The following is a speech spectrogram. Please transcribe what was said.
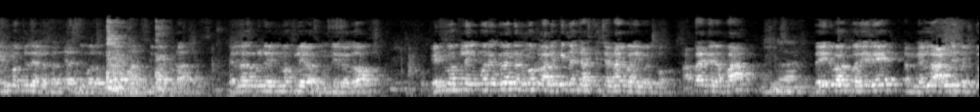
ಹೆಣ್ಮಕ್ಳು ಎಲ್ಲ ಸರ್ ಜಾಸ್ತಿ ಬರೋದು ಕೂಡ ಎಲ್ಲದ್ರಲ್ಲೂ ಹೆಣ್ಮಕ್ಳು ಇವಾಗ ಮುಂದಿರೋದು ಹೆಣ್ಮಕ್ಳು ಹೆಂಗ್ ಬರೀದ್ರೆ ಗಂಡ್ಮಕ್ಳು ಅದಕ್ಕಿಂತ ಜಾಸ್ತಿ ಚೆನ್ನಾಗಿ ಬರೀಬೇಕು. ಅರ್ಥ ಆಯ್ತೇನಪ್ಪ? ಧೈರ್ಯವಾಗಿ ಬರೀರಿ. ತಮ್ಗೆಲ್ಲ ಆಲ್ ದಿ ಬೆಸ್ಟ್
